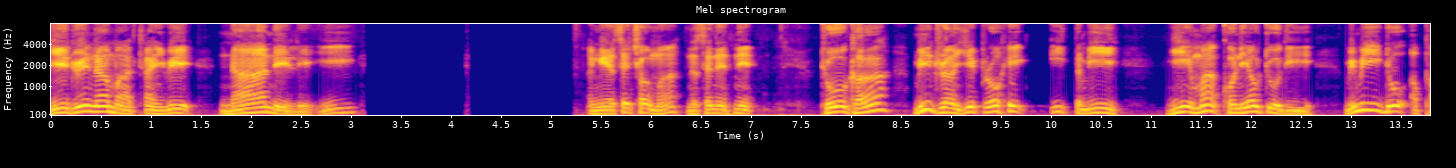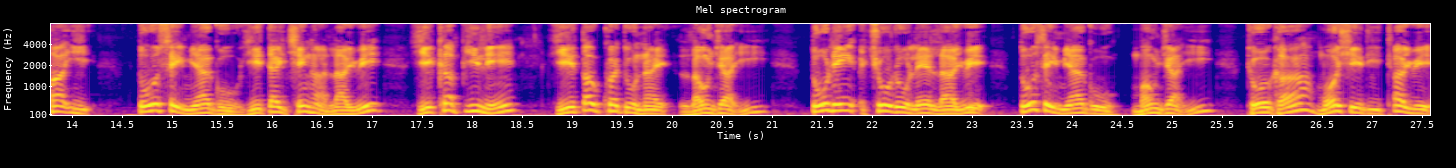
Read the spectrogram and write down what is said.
ရေတွင်းနားမှထိုင်၍နားနေလေ၏အငယ်16မှ22ထိုအခါမိဒရန်ယေပရောဟိတ်ဤသမီး ညီအမခုနှစ်ယောက်တို့သည် မိမိတို့အဖဤတိုးစိတ်များကို ရေတိုက်ခြင်းဟလာ၍ရေခတ်ပြီးလျင် ရေတောက်ခွက်တို့၌လောင်းကြ၏တိုးဒိန်အချို့တို့လည်း လာ၍တိုးစိတ်များကို မောင်းကြ၏ထိုအခါ မောရှေသည်ထ၍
